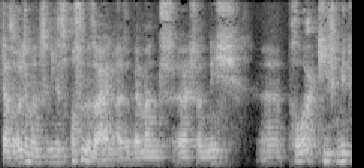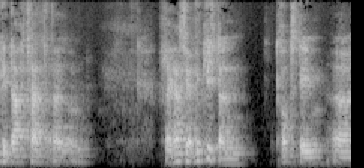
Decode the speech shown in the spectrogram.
da sollte man zumindest offen sein, also wenn man es äh, schon nicht äh, proaktiv mitgedacht hat, also vielleicht hast du ja wirklich dann trotzdem äh,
